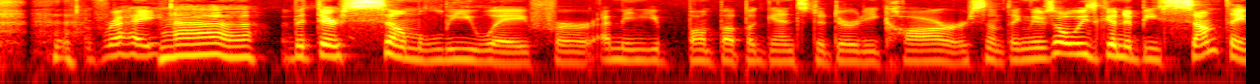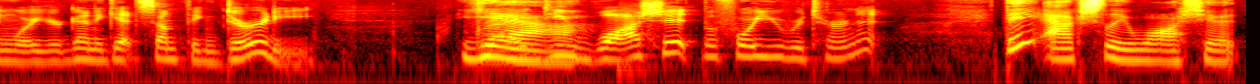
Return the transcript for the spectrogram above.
right? Ah, But there's some leeway for. I mean, you bump up against a dirty car or something. There's always going to be something where you're going to get something dirty. right? Yeah. Do you wash it before you return it? they actually wash it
